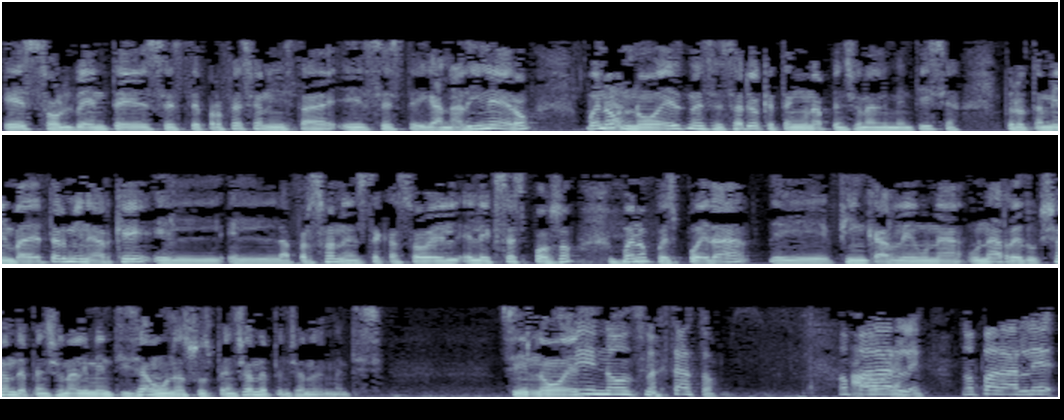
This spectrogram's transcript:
es solvente, es este profesionista, es este gana dinero. Bueno, no es necesario que tenga una pensión alimenticia, pero también va a determinar que el, el, la persona, en este caso el, el ex esposo, bueno, pues pueda eh, fincarle una, una reducción de pensión alimenticia o una suspensión de pensión alimenticia. Sí, no es... Sí, no, exacto. No pagarle, no pagarle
